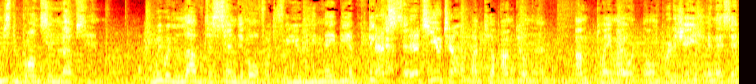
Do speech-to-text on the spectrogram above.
Mr. Bronson loves him. We would love to send him over for you. He may be a big That's asset. that's you telling them. I'm, tell I'm doing that. I'm playing my own, own British Asian. And they said,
